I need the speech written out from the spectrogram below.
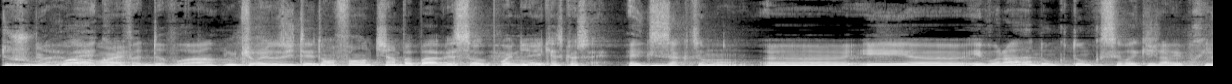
de jouer De voir, avec, ouais. en fait, de voir. Une curiosité d'enfant, tiens, papa avait ça au poignet, qu'est-ce que c'est? Exactement. Euh, et, euh, et voilà, donc donc c'est vrai que je l'avais pris.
